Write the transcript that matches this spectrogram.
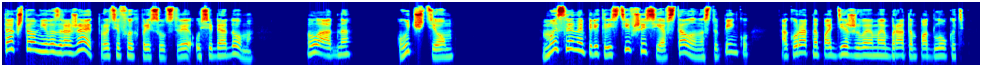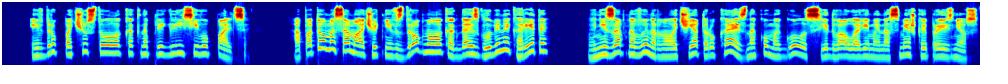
так что он не возражает против их присутствия у себя дома. Ладно, учтем. Мысленно перекрестившись, я встала на ступеньку, аккуратно поддерживаемая братом под локоть, и вдруг почувствовала, как напряглись его пальцы. А потом и сама чуть не вздрогнула, когда из глубины кареты внезапно вынырнула чья-то рука, и знакомый голос с едва уловимой насмешкой произнес.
